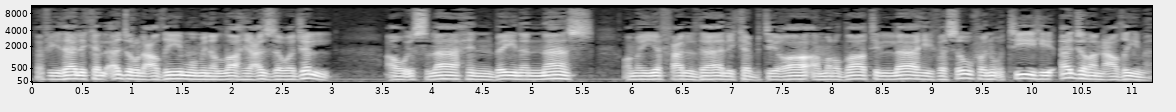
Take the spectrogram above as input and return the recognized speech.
ففي ذلك الأجر العظيم من الله عز وجل، أو إصلاح بين الناس، ومن يفعل ذلك ابتغاء مرضات الله فسوف نؤتيه أجرا عظيما.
